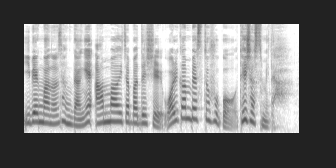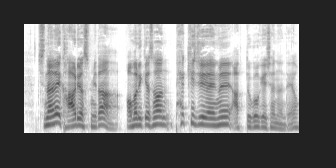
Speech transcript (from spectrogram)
200만 원 상당의 안마의자 받으실 월간 베스트 후보 되셨습니다. 지난해 가을이었습니다. 어머니께선 패키지 여행을 앞두고 계셨는데요.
